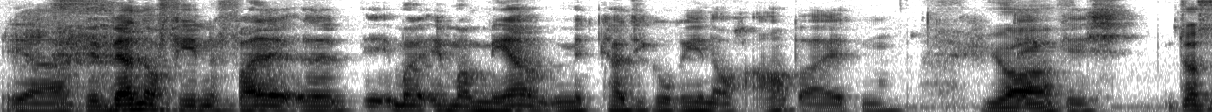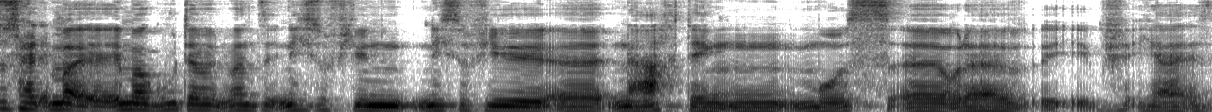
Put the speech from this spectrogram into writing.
ja, wir werden auf jeden Fall äh, immer, immer mehr mit Kategorien auch arbeiten. Ja. Denke ich. Das ist halt immer, immer gut, damit man nicht so viel, nicht so viel äh, nachdenken muss. Äh, oder ja, es,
